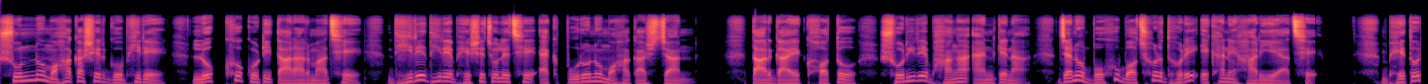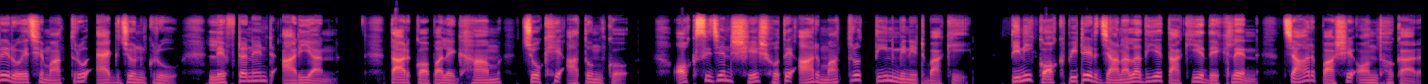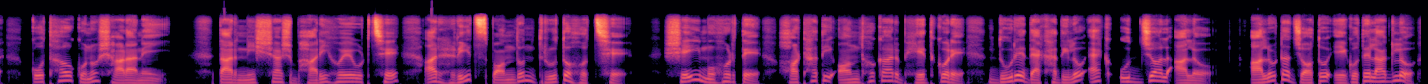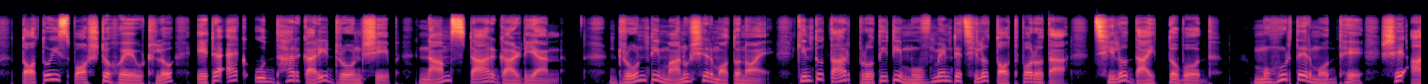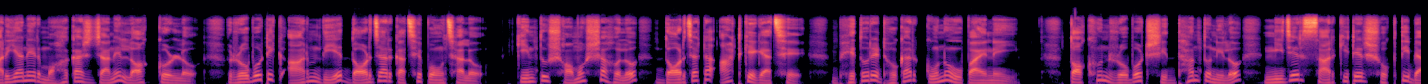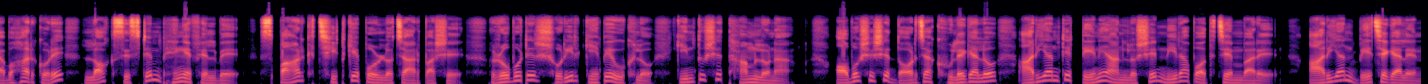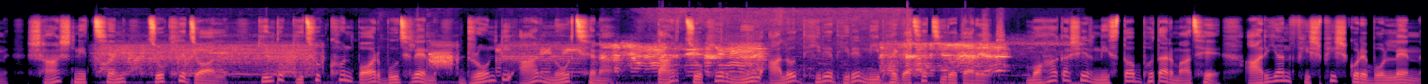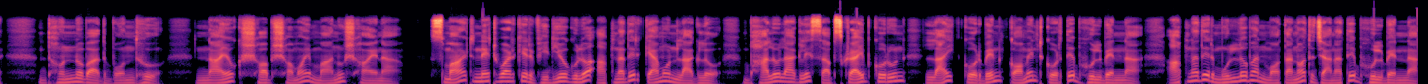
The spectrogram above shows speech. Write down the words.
শূন্য মহাকাশের গভীরে লক্ষ কোটি তারার মাঝে ধীরে ধীরে ভেসে চলেছে এক পুরনো মহাকাশযান তার গায়ে ক্ষত, শরীরে ভাঙা অ্যান্টেনা যেন বহু বছর ধরে এখানে হারিয়ে আছে। ভেতরে রয়েছে মাত্র একজন ক্রু, লেফটেন্যান্ট আরিয়ান। তার কপালে ঘাম, চোখে আতঙ্ক। অক্সিজেন শেষ হতে আর মাত্র তিন মিনিট বাকি। তিনি ককপিটের জানালা দিয়ে তাকিয়ে দেখলেন চার পাশে অন্ধকার, কোথাও কোনো সাড়া নেই। তার নিঃশ্বাস ভারী হয়ে উঠছে আর হৃৎস্পন্দন দ্রুত হচ্ছে। সেই মুহূর্তে হঠাৎই অন্ধকার ভেদ করে দূরে দেখা দিল এক উজ্জ্বল আলো। আলোটা যত এগোতে লাগল, ততই স্পষ্ট হয়ে উঠল, এটা এক উদ্ধারকারী ড্রোনশিপ, নাম স্টার গার্ডিয়ান। ড্রোনটি মানুষের মতো নয়, কিন্তু তার প্রতিটি মুভমেন্টে ছিল তৎপরতা, ছিল দায়িত্ববোধ। মুহূর্তের মধ্যে সে আরিয়ানের মহাকাশযানে লক করল, রোবোটিক আর্ম দিয়ে দরজার কাছে পৌঁছাল। কিন্তু সমস্যা হল, দরজাটা আটকে গেছে, ভেতরে ঢোকার কোনো উপায় নেই। তখন রোবট সিদ্ধান্ত নিল, নিজের সার্কিটের শক্তি ব্যবহার করে লক সিস্টেম ভেঙে ফেলবে। স্পার্ক ছিটকে পড়ল চারপাশে। রোবটের শরীর কেঁপে উঠল, কিন্তু সে থামল না। অবশেষে দরজা খুলে গেল, আরিয়ানকে টেনে আনল সে নিরাপদ চেম্বারে। আরিয়ান বেঁচে গেলেন, শ্বাস নিচ্ছেন, চোখে জল। কিন্তু কিছুক্ষণ পর বুঝলেন, ড্রোনটি আর নড়ছে না। তার চোখের নীল আলো ধীরে ধীরে নিভে গেছে চিরতরে। মহাকাশের নিস্তব্ধতার মাঝে আরিয়ান ফিসফিস করে বললেন, ধন্যবাদ বন্ধু, নায়ক সব সময় মানুষ হয় না। স্মার্ট নেটওয়ার্কের ভিডিওগুলো আপনাদের কেমন লাগল? ভালো লাগলে সাবস্ক্রাইব করুন, লাইক করবেন, কমেন্ট করতে ভুলবেন না। আপনাদের মূল্যবান মতানত জানাতে ভুলবেন না।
